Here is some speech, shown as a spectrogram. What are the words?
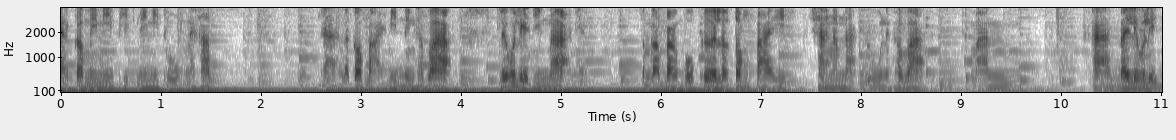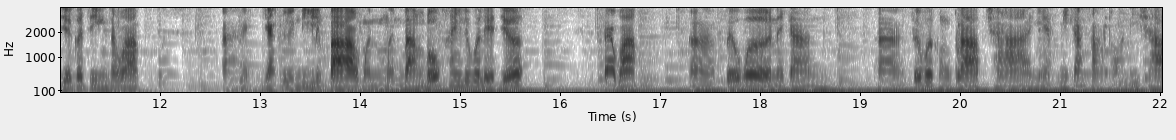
ครับก็ไม่มีผิดไม่มีถูกนะครับอ่าแล้วก็ฝ่ายนิดนึงครับว่าเลเวลเลตยิ่งมากเนี่ย สำหรับบางโบรกเกอร์เราต้องไปชั่งน้ำหนักดูนะครับว่ามันได้เลเวลเลตเยอะก็จริง แต่ว่าออย่างอื่นดีหรือเปล่าเหมือนเหมือนบางโบรกให้เลเวลเลตเยอะ แต่ว่าเซิร์ฟเวอร์ในการเซิร์ฟเวอร์ของกราฟช้าอย่างเงี้ยมีการฝากถอนที่ช้า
